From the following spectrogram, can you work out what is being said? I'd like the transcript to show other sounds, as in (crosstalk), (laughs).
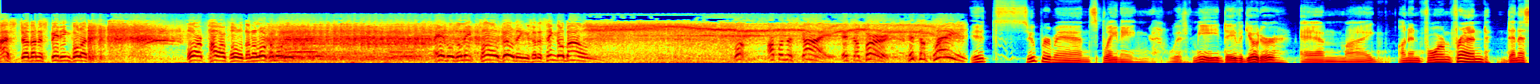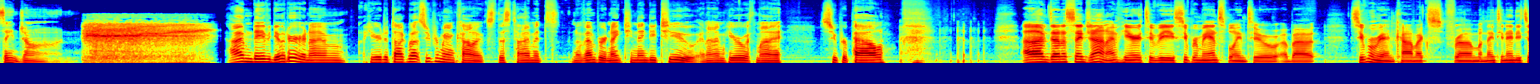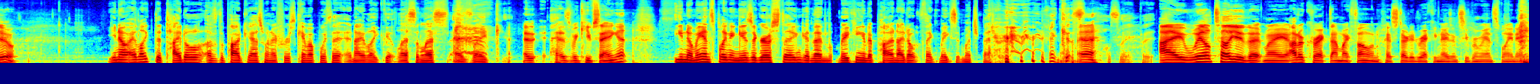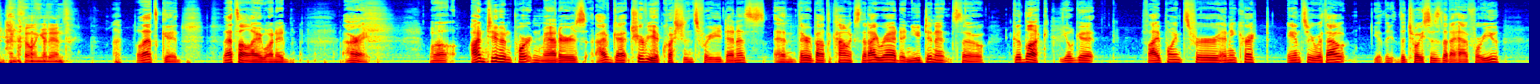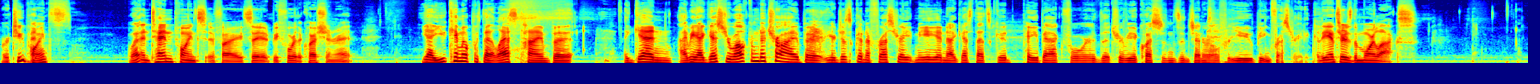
Faster than a speeding bullet. More powerful than a locomotive. Able to leap tall buildings at a single bound. Look, up in the sky. It's a bird. It's a plane. It's Superman splaining with me, David Yoder, and my uninformed friend, Dennis St. John. I'm David Yoder, and I'm here to talk about Superman comics. This time it's November 1992, and I'm here with my super pal. (laughs) I'm Dennis St. John. I'm here to be Superman splained to about Superman comics from 1992. You know, I like the title of the podcast when I first came up with it, and I like it less and less as like, (laughs) As, as we keep saying it, you know, mansplaining is a gross thing, and then making it a pun, I don't think makes it much better. (laughs) I guess Eh. I'll say, but I will tell you that my autocorrect on my phone has started recognizing Superman splaining and filling it in. (laughs) well, that's good. That's all I wanted. All right. Well, on to important matters. I've got trivia questions for you, Dennis, and they're about the comics that I read and you didn't. So good luck. You'll get five points for any correct answer without the the choices that I have for you, or two points. What? And 10 points if I say it before the question, right? yeah, you came up with that last time, but again, I mean, I guess you're welcome to try, but you're just going to frustrate me, and I guess that's good payback for the trivia questions in general for you being frustrating. The answer is the Morlocks.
